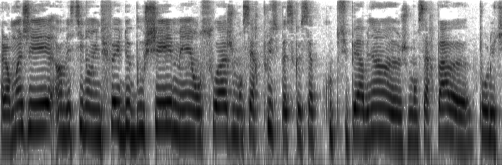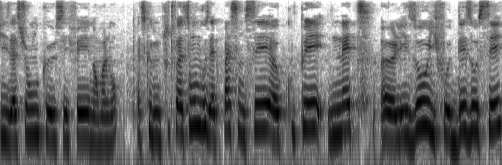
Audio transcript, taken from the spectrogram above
Alors moi j'ai investi dans une feuille de boucher, mais en soi je m'en sers plus parce que ça coupe super bien, euh, je m'en sers pas euh, pour l'utilisation que c'est fait normalement. Parce que de toute façon vous n'êtes pas censé couper net les os, il faut désosser,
